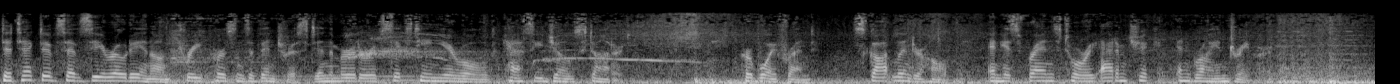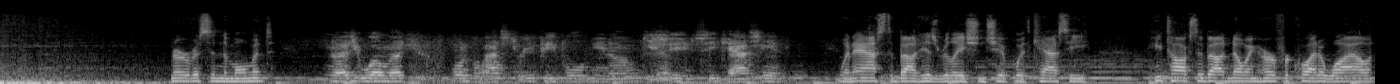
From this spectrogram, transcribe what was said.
Detectives have zeroed in on three persons of interest in the murder of 16-year-old Cassie Jo Stoddard. Her boyfriend, Scott Linderholm, and his friends Torey Adamcik and Brian Draper. Nervous in the moment. You know, as you well know, you're one of the last three people, you know, to Yeah. see, see Cassie. When asked about his relationship with Cassie, he talks about knowing her for quite a while.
